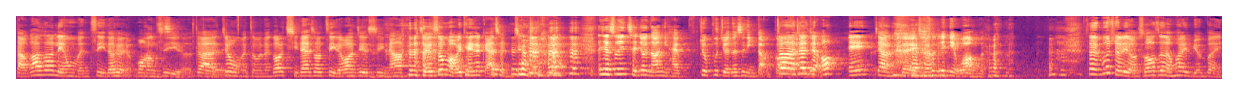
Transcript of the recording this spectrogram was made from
祷告说连我们自己都有点忘记了，对啊，就我们怎么能够期待说自己都忘记的事情，然后直接说某一天就给他成就，而且说你成就，然后你还就不觉得是你祷告，对，就觉得哦，哎，这样对，就有点忘了。对，你不觉得有时候真的会原本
